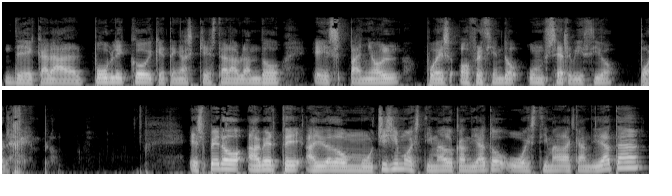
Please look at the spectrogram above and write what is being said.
de cara al público y que tengas que estar hablando español pues ofreciendo un servicio por ejemplo. Espero haberte ayudado muchísimo, estimado candidato o estimada candidata.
